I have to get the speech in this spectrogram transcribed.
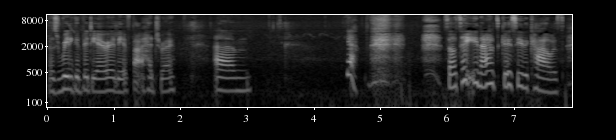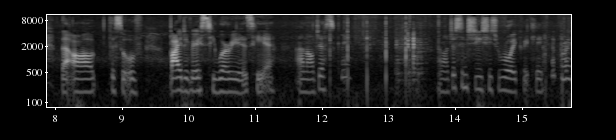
There was a really good video earlier about a hedgerow. Um, yeah. so I'll take you now to go see the cows that are the sort of biodiversity warriors here. And I'll just, come here. And I'll just introduce you to Roy quickly. Roy.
